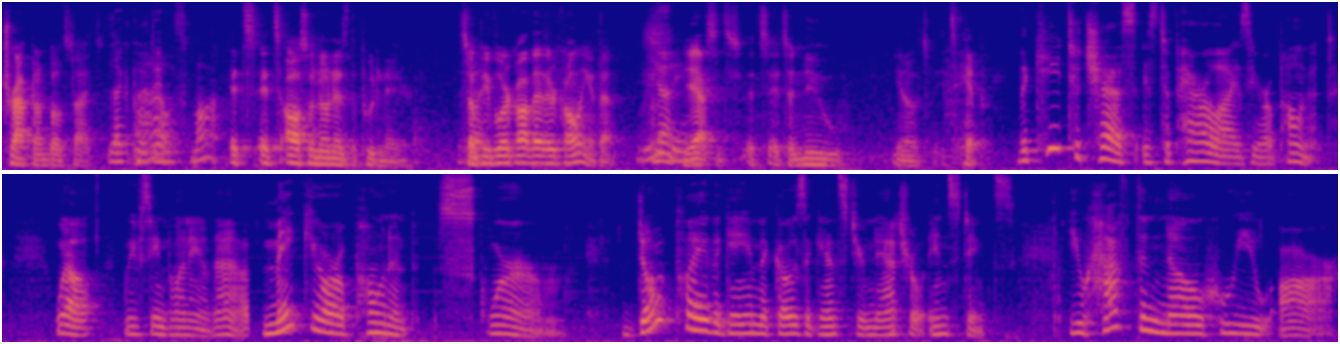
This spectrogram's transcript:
trapped on both sides. Like Putin. Wow, smart. It's it's also known as the Putinator. Some right. people are call that they're calling it that. Yeah. Really? Yes, it's it's it's a new, you know, it's it's hip. The key to chess is to paralyze your opponent. Well, we've seen plenty of that. Make your opponent squirm. Don't play the game that goes against your natural instincts. You have to know who you are.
